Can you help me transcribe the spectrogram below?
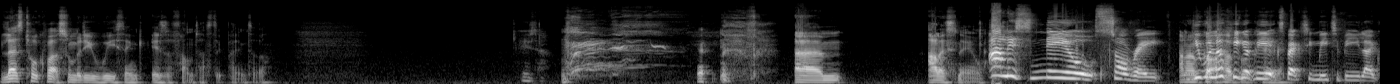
let's talk about somebody we think is a fantastic painter who's that um alice neel Alice Neel. Sorry, And you were looking at me here. expecting me to be like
